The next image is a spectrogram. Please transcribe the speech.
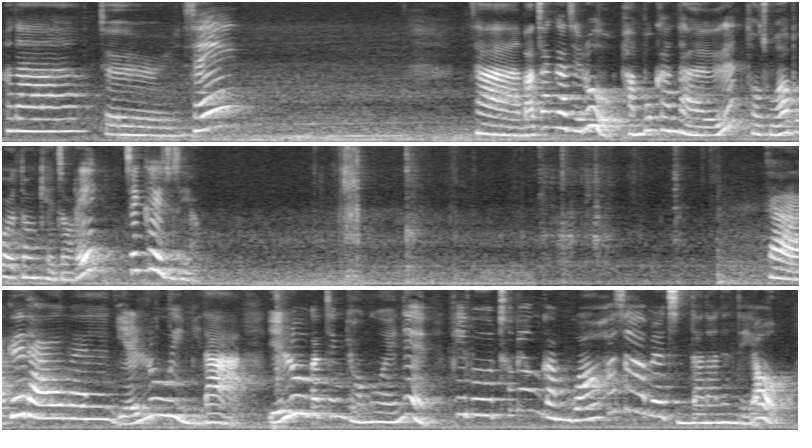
하나 둘셋. 자 마찬가지로 반복한 다음 더 좋아 보였던 계절에 체크해 주세요. 자, 그 다음은 옐로우입니다. 옐로우 같은 경우에는 피부 투명감과 화사함을 진단하는데요.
